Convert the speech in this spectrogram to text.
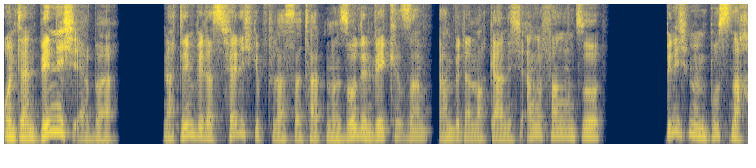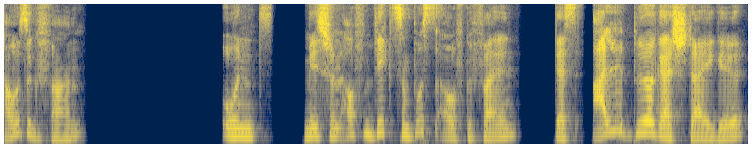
Und dann bin ich aber, nachdem wir das fertig gepflastert hatten und so, den Weg haben wir dann noch gar nicht angefangen und so, bin ich mit dem Bus nach Hause gefahren und mir ist schon auf dem Weg zum Bus aufgefallen, dass alle Bürgersteige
